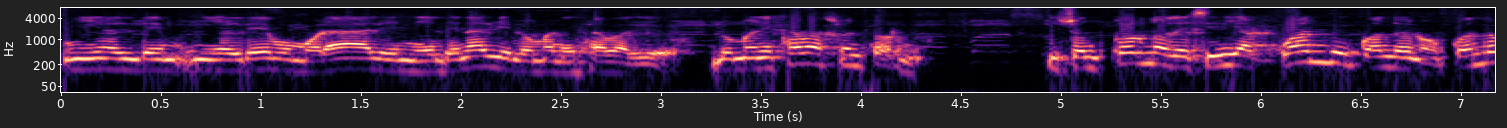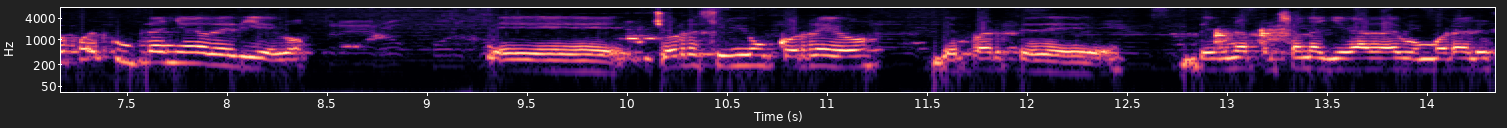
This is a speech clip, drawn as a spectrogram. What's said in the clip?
ni el de, ni el de Evo Morales, ni el de nadie lo manejaba Diego. Lo manejaba su entorno. Y su entorno decidía cuándo y cuándo no. Cuando fue el cumpleaños de Diego, eh, yo recibí un correo de parte de, de una persona llegada a Evo Morales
